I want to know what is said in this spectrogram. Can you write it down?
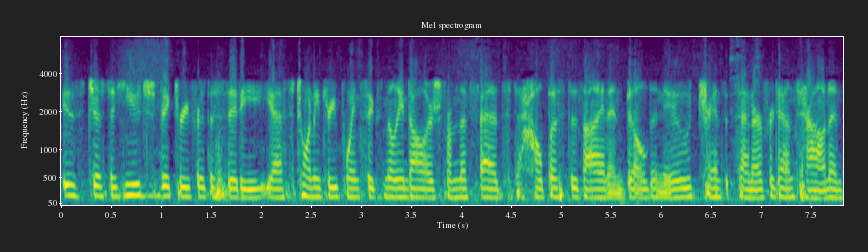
is just a huge victory for the city. Yes, $23.6 million from the feds to help us design and build a new transit center for downtown, and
